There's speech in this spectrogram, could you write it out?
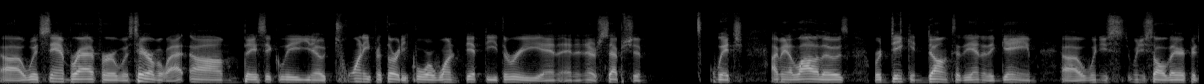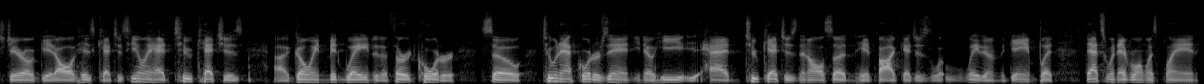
Uh, which Sam Bradford was terrible at. Um, basically, you know, 20 for 34, 153, and, and an interception which I mean, a lot of those were dink and dunks at the end of the game. Uh, when you when you saw Larry Fitzgerald get all of his catches, he only had two catches uh, going midway into the third quarter. So two and a half quarters in, you know, he had two catches. Then all of a sudden, he had five catches l- later in the game. But that's when everyone was playing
